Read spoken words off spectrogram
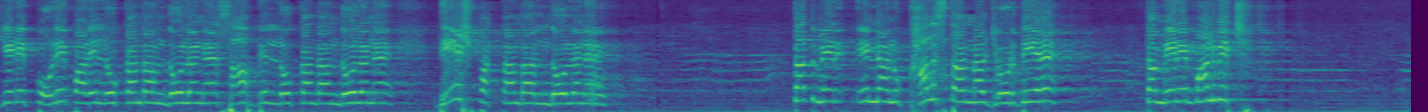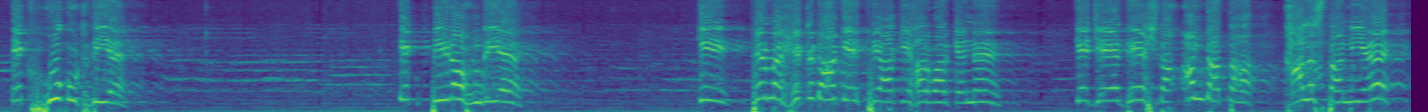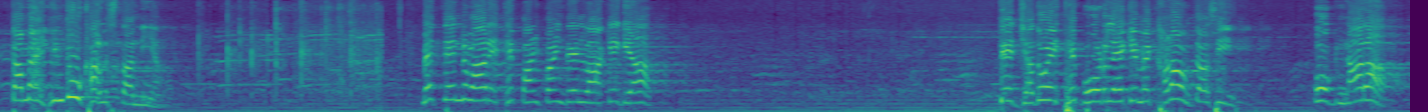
ਜਿਹੜੇ ਭੋਲੇ ਭਾਲੇ ਲੋਕਾਂ ਦਾ ਅੰਦੋਲਨ ਹੈ ਸਾਫ਼ ਦਿਲ ਲੋਕਾਂ ਦਾ ਅੰਦੋਲਨ ਹੈ, ਦੇਸ਼ ਭਗਤਾਂ ਦਾ ਅੰਦੋਲਨ ਹੈ, ਤਦ ਮੇਰੇ ਇਹਨਾਂ ਨੂੰ ਖਾਲਿਸਤਾਨ ਨਾਲ ਜੋੜਦੇ ਹੈ। ਤਾਂ ਮੇਰੇ ਮਨ ਵਿੱਚ ਇੱਕ ਹੂਕ ਉੱਠਦੀ ਹੈ। ਇੱਕ ਪੀੜਾ ਹੁੰਦੀ ਹੈ ਕਿ ਫਿਰ ਮੈਂ ਹਿੱਕ ਡਾ ਕੇ ਇੱਥੇ ਆ ਕੇ ਹਰ ਵਾਰ ਕਹਿਣਾ ਕਿ ਜੇ ਦੇਸ਼ ਦਾ ਅੰਨਦਾਤਾ ਖਾਲਿਸਤਾਨੀ ਹੈ, ਤਾਂ ਮੈਂ ਹਿੰਦੂ ਖਾਲਿਸਤਾਨੀ ਹਾਂ। ਮੈਂ ਤਿੰਨ ਵਾਰ ਇੱਥੇ ਪੰਜ ਪੰਜ ਦਿਨ ਲਾ ਕੇ ਗਿਆ। ਤੇ ਜਦੋਂ ਇੱਥੇ ਬੋਰਡ ਲੈ ਕੇ ਮੈਂ ਖੜਾ ਹੁੰਦਾ ਸੀ ਉਹ ਨਾਰਾ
